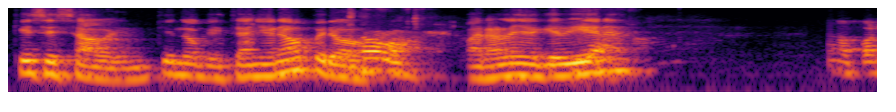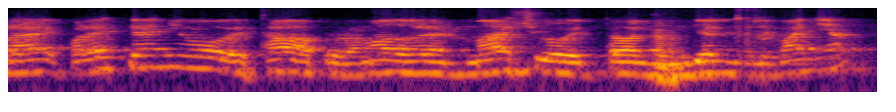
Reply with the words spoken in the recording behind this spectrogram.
¿Qué se sabe? Entiendo que este año no, pero No. para el año que viene. No, para, para este año estaba programado ahora en mayo, estaba el. Mundial en Alemania,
